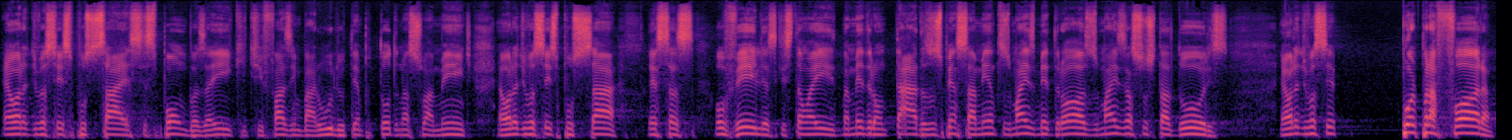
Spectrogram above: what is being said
É hora de você expulsar esses pombas aí que te fazem barulho o tempo todo na sua mente. É hora de você expulsar essas ovelhas que estão aí amedrontadas, os pensamentos mais medrosos, mais assustadores. É hora de você pôr para fora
